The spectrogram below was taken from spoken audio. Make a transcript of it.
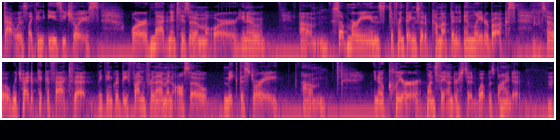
that was like an easy choice. Or magnetism, or, you know, um, submarines, different things that have come up in, in later books. Mm-hmm. So we try to pick a fact that we think would be fun for them and also make the story, um, you know, clearer once they understood what was behind it. Mm-hmm.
